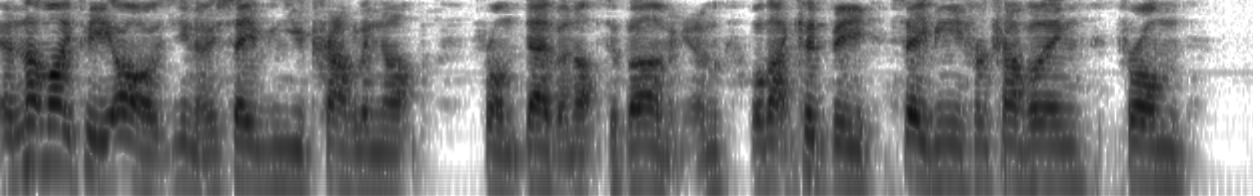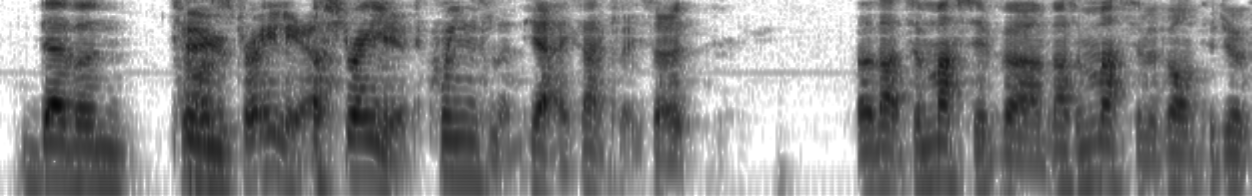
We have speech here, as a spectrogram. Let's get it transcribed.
and that might be oh you know saving you travelling up from Devon up to Birmingham. Well, that could be saving you from travelling from Devon to to Australia. Australia to Queensland. Yeah, exactly. So uh, that's a massive um, that's a massive advantage of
